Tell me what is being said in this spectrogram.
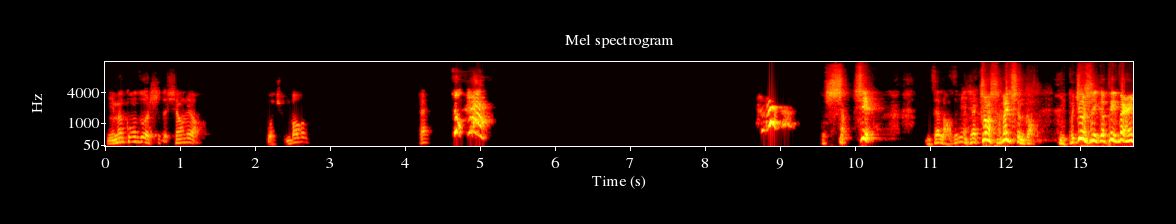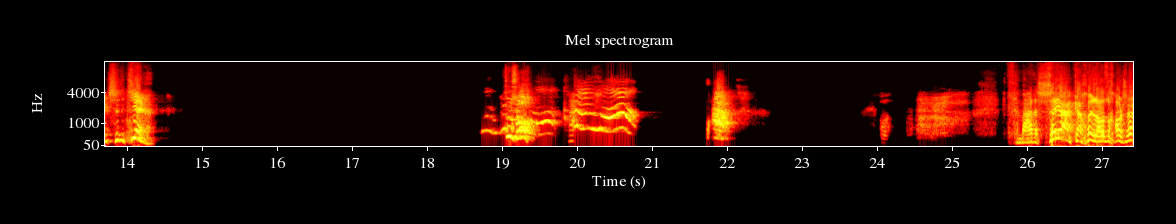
你们工作室的香料我全包了。哎，走开！小贱！你在老子面前装什么清高？你不就是一个被万人骑的贱人？他妈的，谁呀？敢坏老子好事？是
